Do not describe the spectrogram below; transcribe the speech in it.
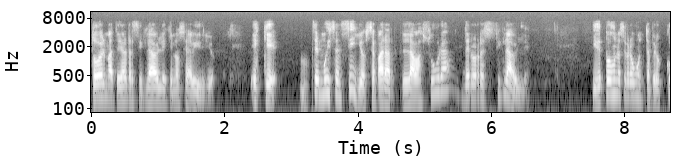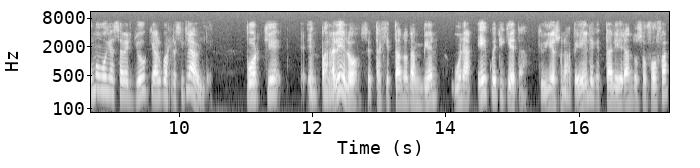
todo el material reciclable que no sea vidrio? Es que va a ser muy sencillo separar la basura de lo reciclable. Y después uno se pregunta, pero ¿cómo voy a saber yo que algo es reciclable? Porque en paralelo se está gestando también una ecoetiqueta, que hoy día es una APL que está liderando Sofofa,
